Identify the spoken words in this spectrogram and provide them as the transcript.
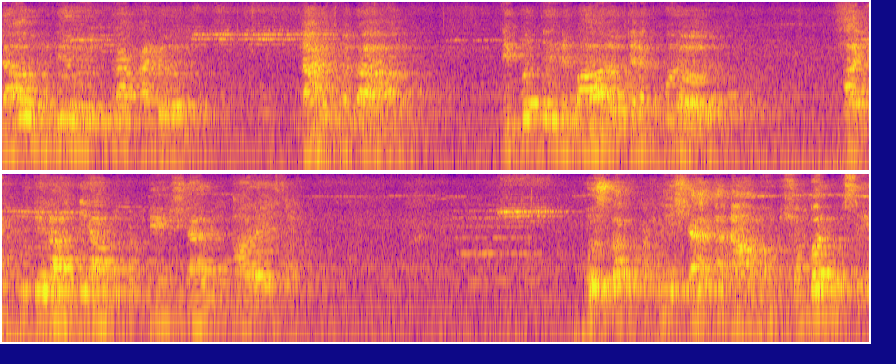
ਪੰਜਾਬ ਹੁੰਦੇ ਹੋਏ ਉੱਤਰਾਖੰਡ ਨਾਨਕ ਮਤਾ ਤਿੱਬਤ ਤੇ ਨੇਪਾਲ ਜਨਕਪੁਰ ਹਾਜੀਪੁਰ ਦੇ ਰਾਸਤੇ ਆਪ ਪਟਨੇ ਸ਼ਹਿਰ ਆ ਰਹੇ ਸਨ ਉਸ ਵਕਤ ਪਟਨੇ ਸ਼ਹਿਰ ਦਾ ਨਾਮ ਸ਼ੰਬਰਪੁਰ ਸੀ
